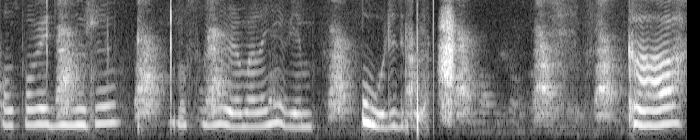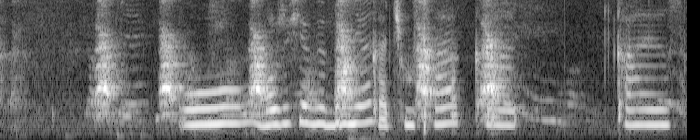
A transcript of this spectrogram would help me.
Ka. Podpowiedzi zużył? No służyłem, ale nie wiem. U, ryzykuję. Ka. U, może się wybrnie? Kaciusa. Ka. Kaensa.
